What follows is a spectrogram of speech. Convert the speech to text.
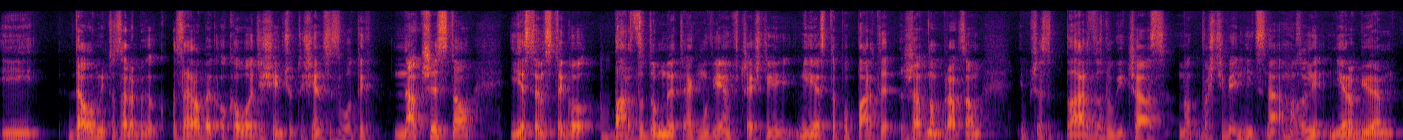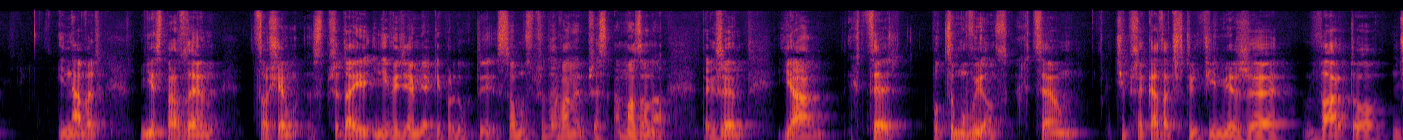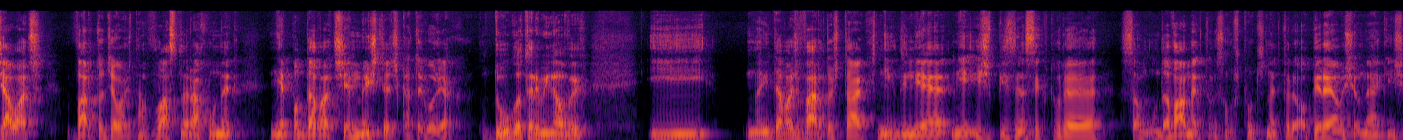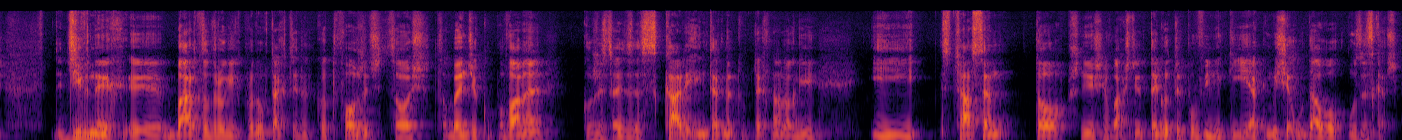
i dało mi to zarobek, zarobek około 10 tysięcy złotych na czysto jestem z tego bardzo dumny. Tak jak mówiłem wcześniej, nie jest to poparte żadną pracą i przez bardzo długi czas, no właściwie nic na Amazonie nie robiłem i nawet nie sprawdzałem, co się sprzedaje i nie wiedziałem, jakie produkty są sprzedawane przez Amazona. Także ja chcę, podsumowując, chcę Ci przekazać w tym filmie, że warto działać, warto działać na własny rachunek, nie poddawać się myśleć w kategoriach długoterminowych i, no i dawać wartość, tak? Nigdy nie, nie iść w biznesy, które są udawane, które są sztuczne, które opierają się na jakichś dziwnych, yy, bardzo drogich produktach, tylko tworzyć coś, co będzie kupowane, korzystać ze skali internetu, technologii i z czasem to przyniesie właśnie tego typu wyniki, jak mi się udało uzyskać.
